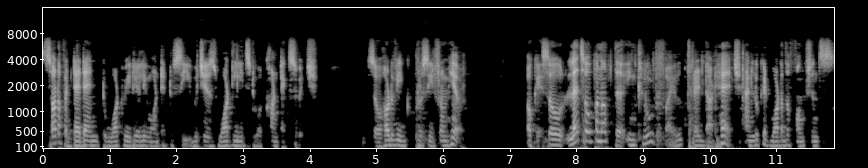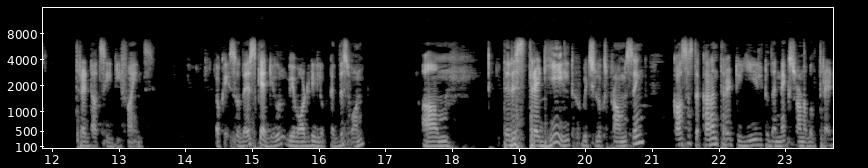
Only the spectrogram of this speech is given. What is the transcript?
sort of a dead end to what we really wanted to see, which is what leads to a context switch. So how do we proceed from here? Okay, so let's open up the include file thread.h and look at what are the functions thread.c defines. Okay, so their schedule, we've already looked at this one. Um, there is thread yield, which looks promising, causes the current thread to yield to the next runnable thread.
